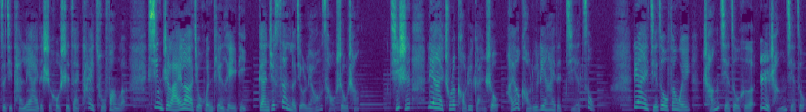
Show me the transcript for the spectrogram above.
自己谈恋爱的时候实在太粗放了，兴致来了就昏天黑地，感觉散了就潦草收场。其实，恋爱除了考虑感受，还要考虑恋爱的节奏。恋爱节奏分为长节奏和日常节奏。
